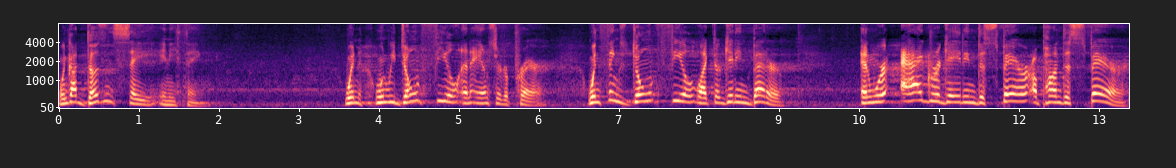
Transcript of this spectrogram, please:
When God doesn't say anything, when, when we don't feel an answer to prayer, when things don't feel like they're getting better, and we're aggregating despair upon despair,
